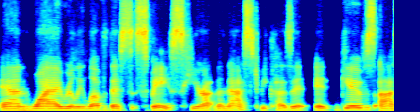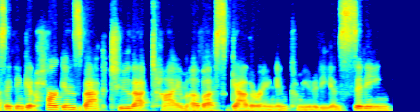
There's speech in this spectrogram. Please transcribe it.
and why I really love this space here at the Nest because it it gives us, I think it harkens back to that time of us gathering in community and sitting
